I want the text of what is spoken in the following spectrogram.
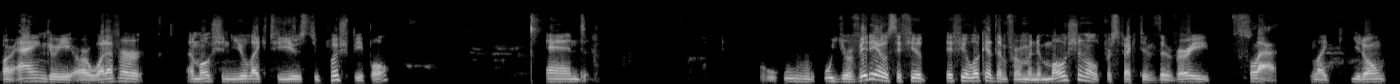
or angry or whatever emotion you like to use to push people. And your videos, if you if you look at them from an emotional perspective, they're very flat. Like you don't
